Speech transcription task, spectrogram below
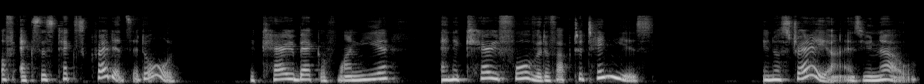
of excess tax credits at all. A carryback of one year and a carry forward of up to 10 years. In Australia, as you know,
